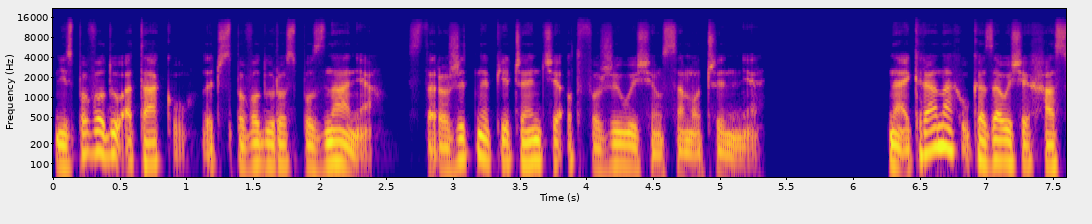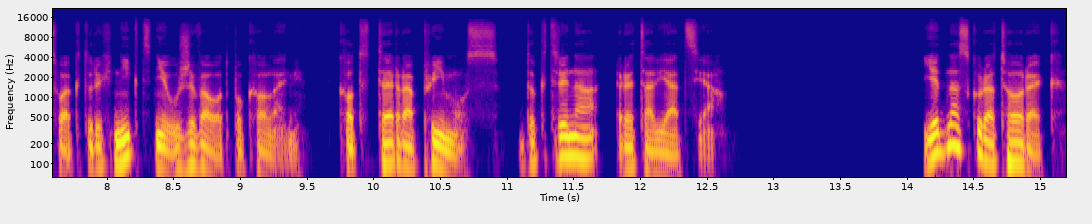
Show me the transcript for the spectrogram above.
Nie z powodu ataku, lecz z powodu rozpoznania. Starożytne pieczęcie otworzyły się samoczynnie. Na ekranach ukazały się hasła, których nikt nie używał od pokoleń. Kod Terra Primus, doktryna retaliacja. Jedna z kuratorek,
